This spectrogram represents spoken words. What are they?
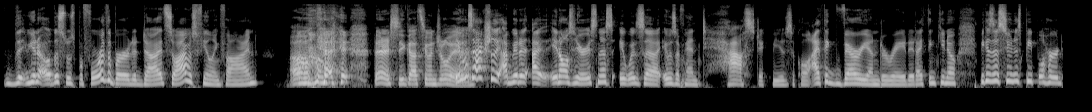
the, you know this was before the bird had died, so I was feeling fine. Oh, Um, okay. there, so you got to enjoy it. It was actually I'm gonna I, in all seriousness, it was a it was a fantastic musical. I think very underrated. I think you know because as soon as people heard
